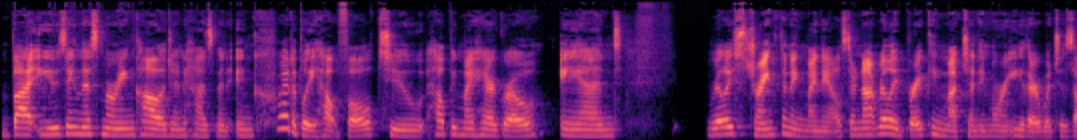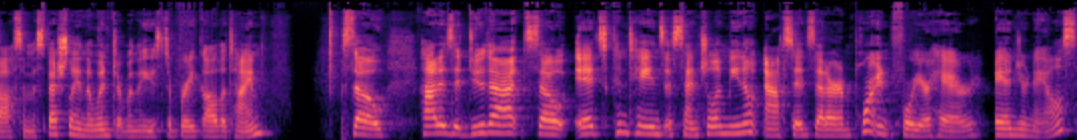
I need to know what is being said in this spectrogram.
But using this marine collagen has been incredibly helpful to helping my hair grow and really strengthening my nails. They're not really breaking much anymore either, which is awesome, especially in the winter when they used to break all the time. So, how does it do that? So, it contains essential amino acids that are important for your hair and your nails.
